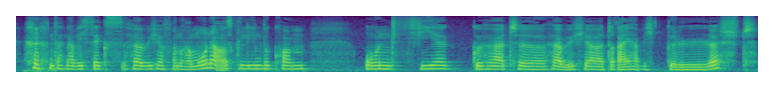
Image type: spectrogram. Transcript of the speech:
Dann habe ich sechs Hörbücher von Ramona ausgeliehen bekommen und vier gehörte Hörbücher, drei habe ich gelöscht.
